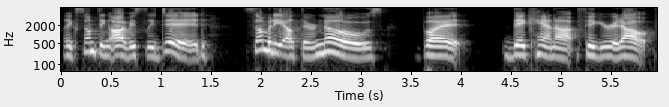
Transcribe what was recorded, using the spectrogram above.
Like something obviously did. Somebody out there knows, but they cannot figure it out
